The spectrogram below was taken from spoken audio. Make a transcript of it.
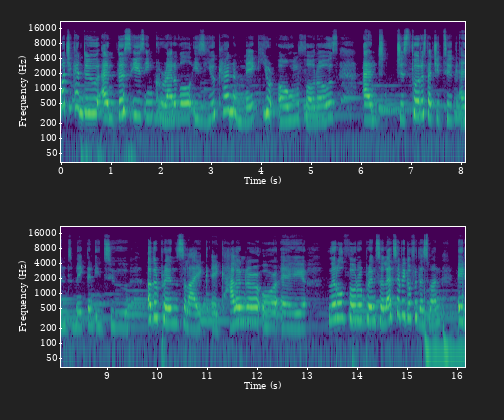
what you can do and this is incredible is you can make your own photos and just photos that you took and make them into other prints like a calendar or a little photo print. So let's say we go for this one. It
